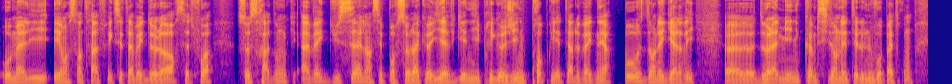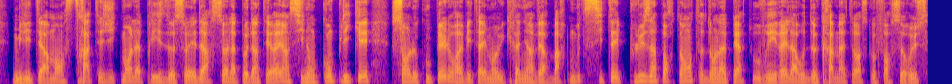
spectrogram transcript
Au Mali et en Centrafrique, c'est avec de l'or. Cette fois, ce sera donc avec du sel. Hein. C'est pour cela que Yevgeny Prigogine, propriétaire de Wagner, pose dans les galeries euh, de la mine comme s'il en était le nouveau patron. Militairement, stratégiquement, la prise de Soledar seule a peu d'intérêt, hein. sinon compliqué sans le couper. Le ravitaillement ukrainien vers Bakhmut, cité plus importante, dont la perte ouvrirait la route de Kramatorsk aux forces russes.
